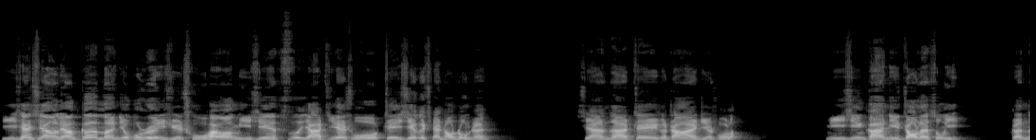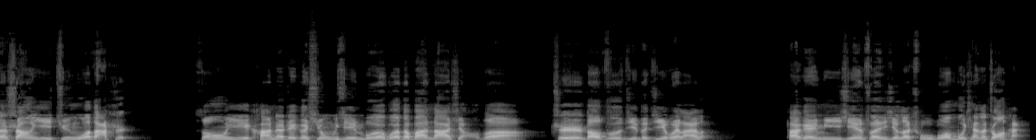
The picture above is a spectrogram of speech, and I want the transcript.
以前项梁根本就不允许楚怀王米心私下接触这些个前朝重臣。现在这个障碍解除了，米心赶紧招来宋义，跟他商议军国大事。宋义看着这个雄心勃勃的半大小子，知道自己的机会来了。他给米心分析了楚国目前的状态、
